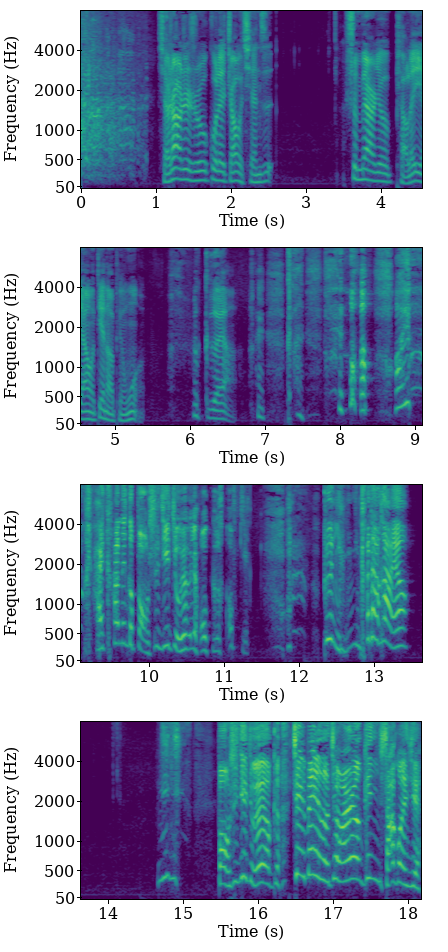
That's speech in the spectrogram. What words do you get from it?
小赵这时候过来找我签字，顺便就瞟了一眼我电脑屏幕。哥呀，还看，哎呦，哎呦，还看那个保时捷九幺幺，哥，我天，哥你你看他干啥呀？你你，保时捷九幺幺，哥这辈子这玩意儿跟你啥关系？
